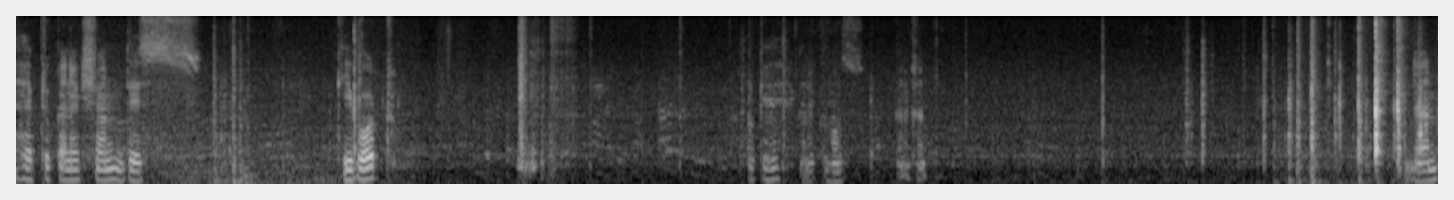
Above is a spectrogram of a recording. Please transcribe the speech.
I have to connection this keyboard. Okay connect the mouse connection. Done.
